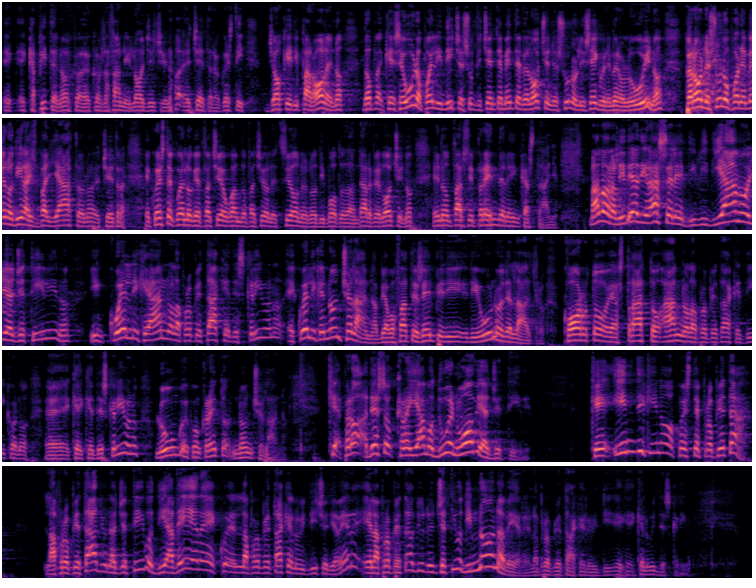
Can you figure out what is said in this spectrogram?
E, e capite no? cosa fanno i logici, no? eccetera, questi giochi di parole, no? Dopo, che se uno poi li dice sufficientemente veloci nessuno li segue, nemmeno lui, però nessuno può nemmeno dire hai sbagliato, eccetera. E questo è quello che facevo quando facevo lezione, di modo da andare veloci e non farsi prendere in castagna. Ma allora l'idea di Russell è dividiamo gli aggettivi in quelli che hanno la proprietà che descrivono e quelli che non ce l'hanno. Abbiamo fatto esempi di, di uno e dell'altro. Corto e astratto hanno la proprietà che, dicono, eh, che, che descrivono lungo e concreto non ce l'hanno. Che, però adesso creiamo due nuovi aggettivi che indichino queste proprietà. La proprietà di un aggettivo di avere la proprietà che lui dice di avere e la proprietà di un aggettivo di non avere la proprietà che lui, che lui descrive.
